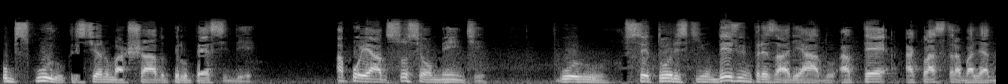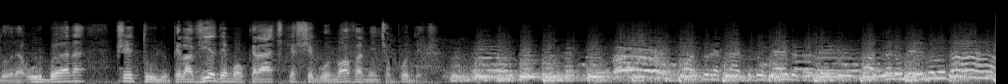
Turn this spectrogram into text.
obscuro, Cristiano Machado, pelo PSD. Apoiado socialmente por setores que iam desde o empresariado até a classe trabalhadora urbana, Getúlio, pela via democrática, chegou novamente ao poder. Bota o retrato do velho outra vez, bota no mesmo lugar.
